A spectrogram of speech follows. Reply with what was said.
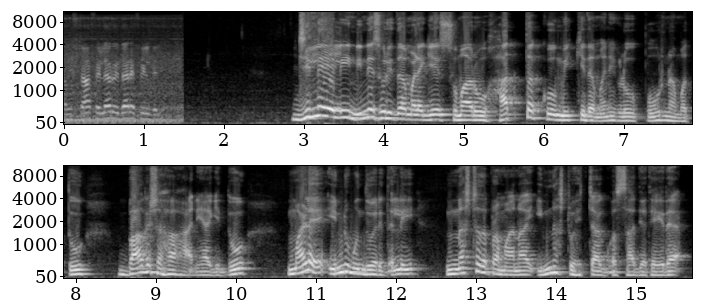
ನಮ್ಮ ಸ್ಟಾಫ್ ಎಲ್ಲರೂ ಇದ್ದಾರೆ ಫೀಲ್ಡಲ್ಲಿ ಜಿಲ್ಲೆಯಲ್ಲಿ ನಿನ್ನೆ ಸುರಿದ ಮಳೆಗೆ ಸುಮಾರು ಹತ್ತಕ್ಕೂ ಮಿಕ್ಕಿದ ಮನೆಗಳು ಪೂರ್ಣ ಮತ್ತು ಭಾಗಶಃ ಹಾನಿಯಾಗಿದ್ದು, ಮಳೆ ಇನ್ನು ಮುಂದುವರಿದಲ್ಲಿ ನಷ್ಟದ ಪ್ರಮಾಣ ಇನ್ನಷ್ಟು ಹೆಚ್ಚಾಗುವ ಸಾಧ್ಯತೆ ಇದೆ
